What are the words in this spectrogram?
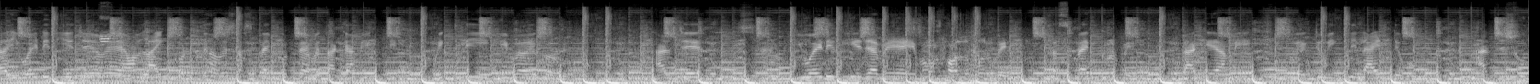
তার ইউআইডি দিয়ে হবে এমন লাইক করতে হবে সাবস্ক্রাইব করতে হবে, তাকে আমি একটি উইকলি কীভাবে করব। আর যে ইউআইডি দিয়ে যাবে এবং ফলো করবে সাবস্ক্রাইব করবে, তাকে আমি একটি উইকলি লাইট দেবো। আর যে শুধু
